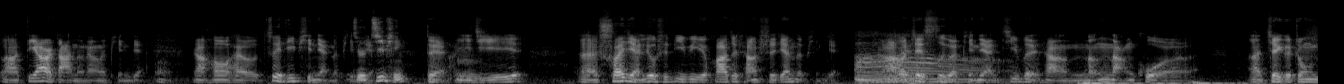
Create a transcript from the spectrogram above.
啊，第二大能量的频点嗯，然后还有最低频点的频点，就是基频，对，嗯以及呃衰减六十 dB 花最长时间的频点，啊然后这四个频点基本上能囊括啊这个中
